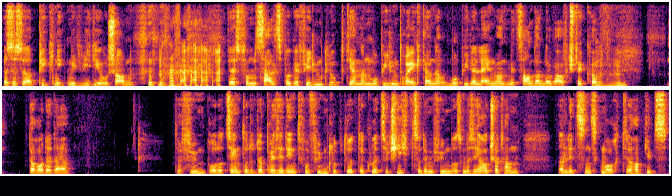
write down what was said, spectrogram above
Also so ein Picknick mit Video schauen. der ist vom Salzburger Filmclub. Die haben einen mobilen Projektor und eine mobile Leinwand mit Soundanlage aufgestellt gehabt. Mhm. Da hat er der, der Filmproduzent oder der Präsident vom Filmclub dort eine kurze Geschichte zu dem Film, was wir sich angeschaut haben, äh, letztens gemacht. Da gibt es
